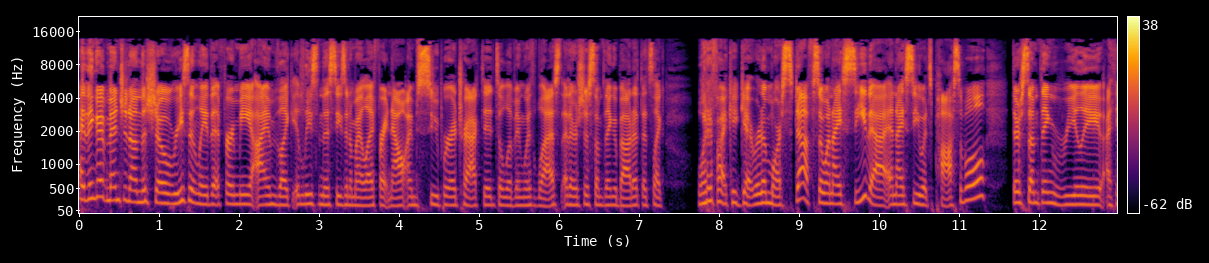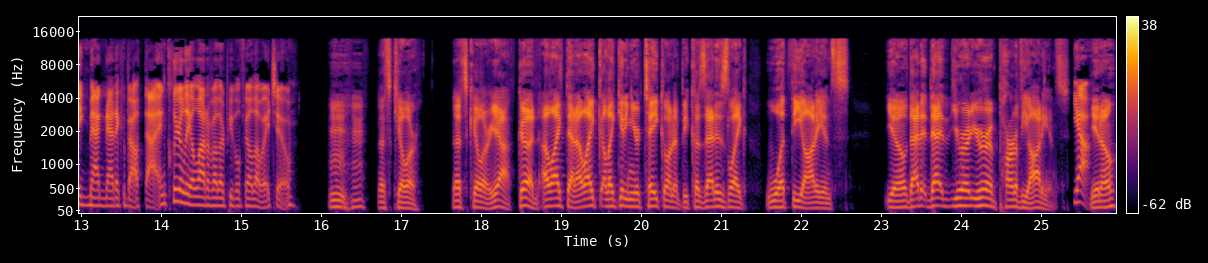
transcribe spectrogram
I think I've mentioned on the show recently that for me, I'm like, at least in this season of my life right now, I'm super attracted to living with less. And there's just something about it that's like, what if I could get rid of more stuff? So when I see that and I see what's possible, there's something really, I think, magnetic about that. And clearly, a lot of other people feel that way too. Mm, That's killer. That's killer. Yeah, good. I like that. I like I like getting your take on it because that is like what the audience, you know, that that you're you're a part of the audience. Yeah. You know?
